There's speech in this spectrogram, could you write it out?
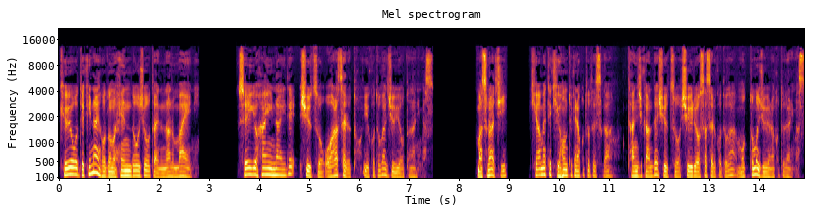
許容できないほどの変動状態になる前に、制御範囲内で手術を終わらせるということが重要となります。まあ、すなわち、極めて基本的なことですが、短時間で手術を終了させることが最も重要なことであります。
